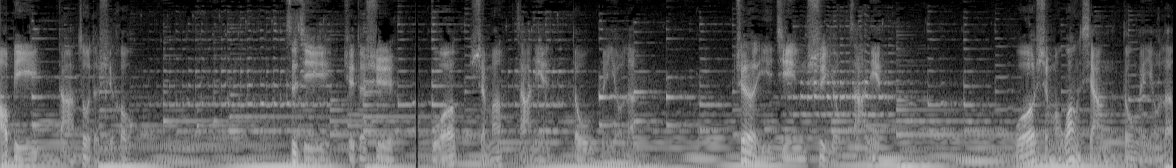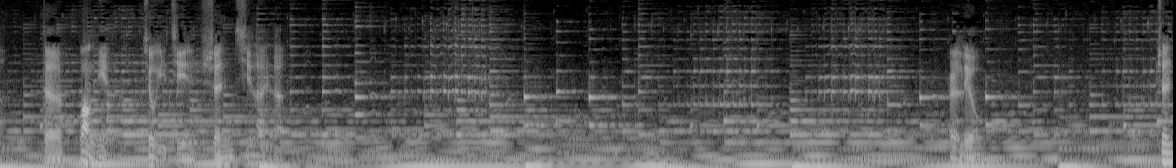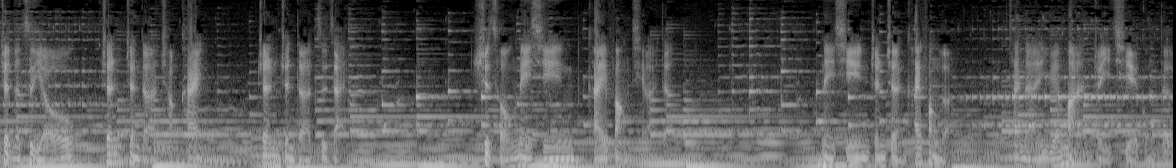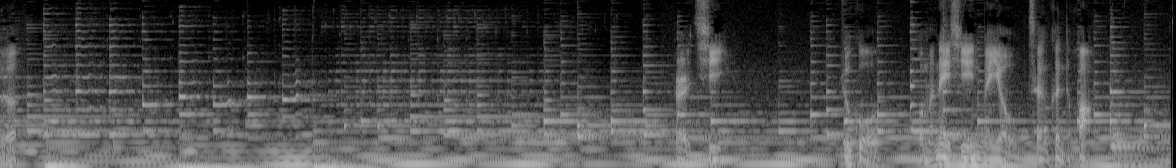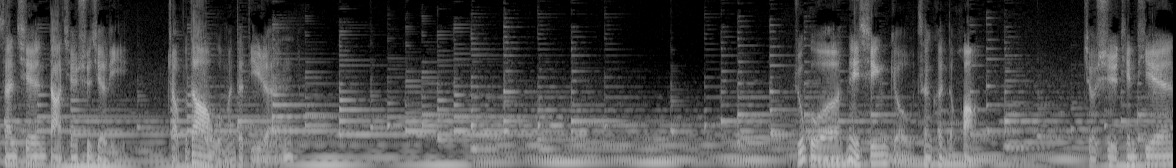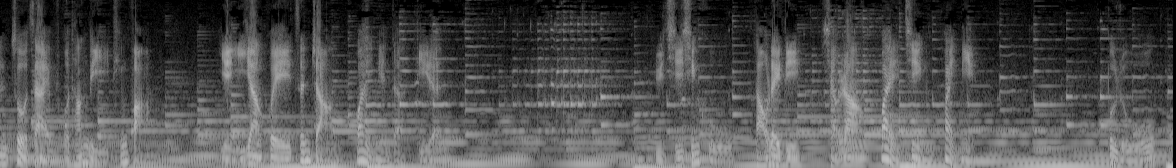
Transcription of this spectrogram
好比打坐的时候，自己觉得是我什么杂念都没有了，这已经是有杂念；我什么妄想都没有了的妄念就已经升起来了。二六。真正的自由，真正的敞开，真正的自在，是从内心开放起来的。内心真正开放了，才能圆满这一切功德。二七，如果我们内心没有憎恨的话，三千大千世界里，找不到我们的敌人。如果内心有憎恨的话，就是天天坐在佛堂里听法，也一样会增长外面的敌人。与其辛苦劳累地想让外境坏灭，不如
